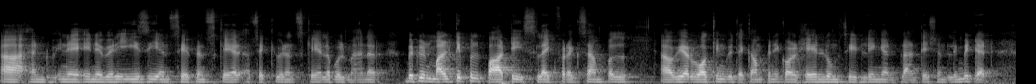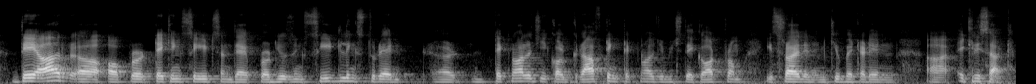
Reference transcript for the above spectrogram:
and in a, in a very easy and safe and scale, secure and scalable manner between multiple parties like for example we are working with a company called Heirloom Seedling and Plantation Limited. They are taking seeds and they are producing seedlings through a uh, technology called grafting technology which they got from Israel and incubated in uh, ICRISAT.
